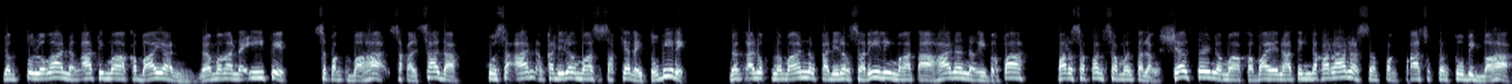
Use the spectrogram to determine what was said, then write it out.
Nagtulungan ng ating mga kabayan na mga naipit sa pagbaha sa kalsada kung saan ang kanilang mga sasakyan ay tumirik. Nag-alok naman ng kanilang sariling mga tahanan ng iba pa para sa pansamantalang shelter ng mga kabayan nating nakaranas ng pagpasok ng tubig baha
